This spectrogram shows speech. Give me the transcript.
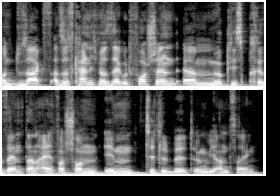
Und du sagst, also das kann ich mir sehr gut vorstellen, ähm, möglichst präsent dann einfach schon im Titelbild irgendwie anzeigen.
